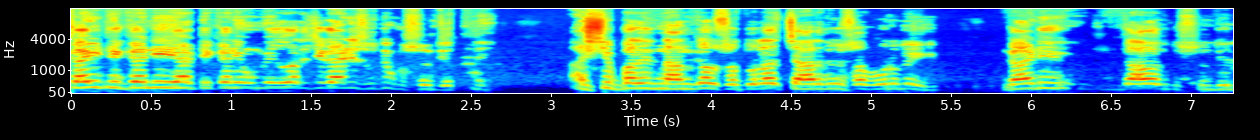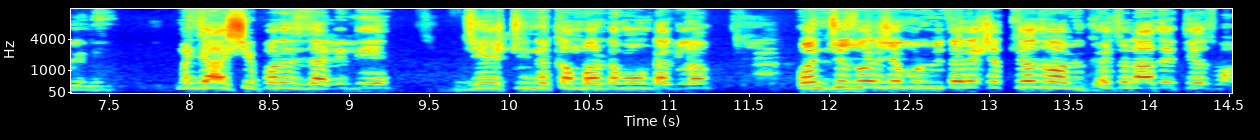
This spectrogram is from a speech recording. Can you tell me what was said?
काही ठिकाणी या ठिकाणी उमेदवाराची गाडी सुद्धा घुसून देत नाही. अशी परिस्थिती नांदगाव स्वतःला चार दिवसापूर्वी गाडी गावात घुसून दिली नाही म्हणजे अशी परिस्थिती झालेली आहे जी एस टीनं कंबार्ट म्हणून टाकलं. पंचवीस वर्षापूर्वी तर एकशे तेच भाव विकायचं ना आज तेच भाव.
